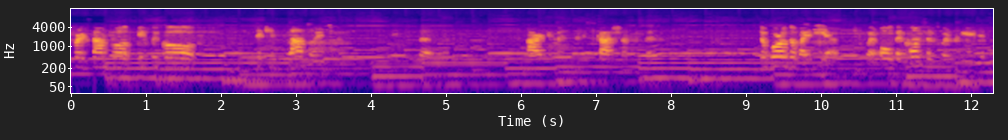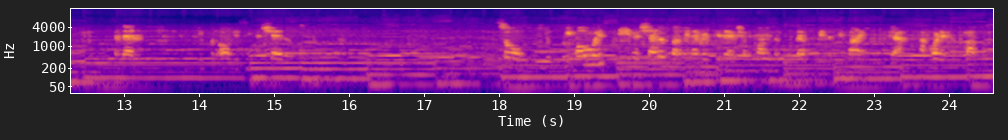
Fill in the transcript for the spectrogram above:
for example, if we go taking Plato into the argument, the discussion, the, the world of ideas, where all the concepts were created, and then you could only see the shadows. So we always see the shadows, but we never see the actual concept. So that would be the divine, Yeah. according to Plato.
